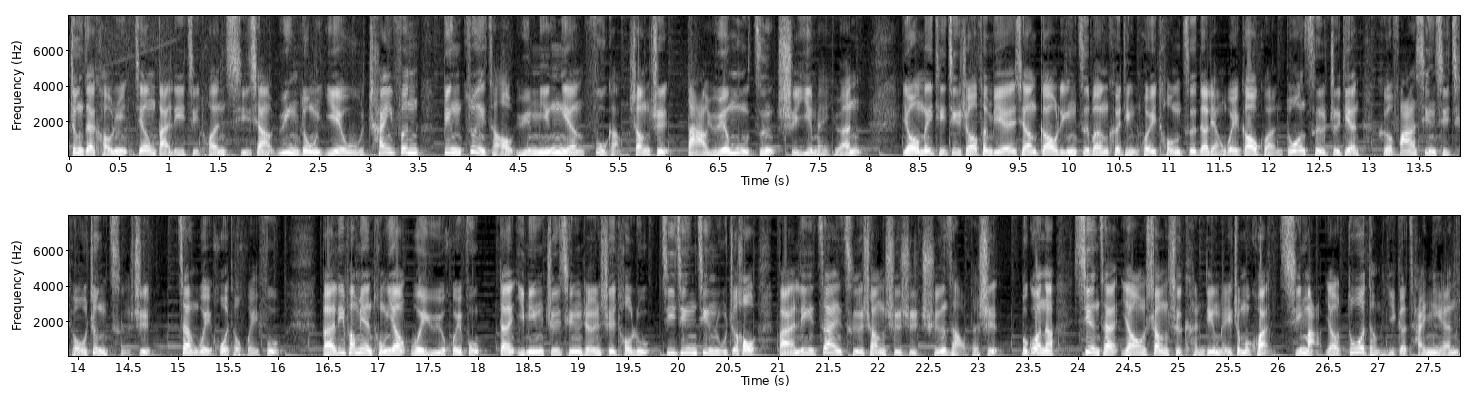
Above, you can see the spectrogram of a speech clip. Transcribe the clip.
正在考虑将百利集团旗下运动业务拆分，并最早于明年赴港上市，大约募资十亿美元。有媒体记者分别向高瓴资本和鼎晖投资的两位高管多次致电和发信息求证此事。暂未获得回复，百利方面同样未予回复。但一名知情人士透露，基金进入之后，百利再次上上市是迟早的事。不过呢，现在要上市肯定没这么快，起码要多等一个财年。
